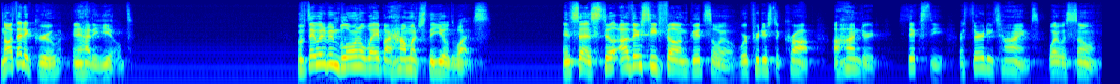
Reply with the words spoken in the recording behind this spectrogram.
Not that it grew and it had a yield, but they would have been blown away by how much the yield was. And it says, Still other seed fell on good soil, where produced a crop a hundred, sixty, or 30 times what was sown.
